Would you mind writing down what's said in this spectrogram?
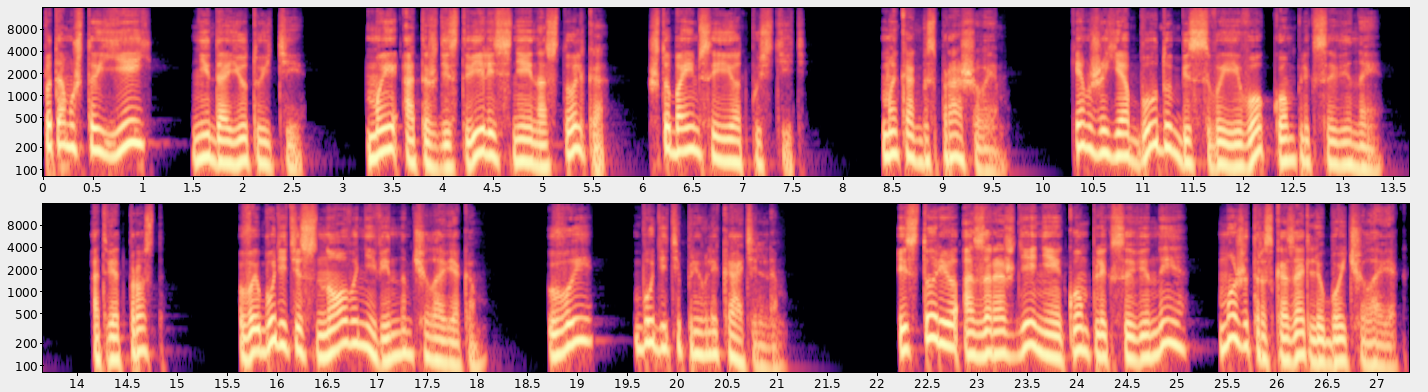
потому что ей не дают уйти. Мы отождествились с ней настолько, что боимся ее отпустить. Мы как бы спрашиваем, Кем же я буду без своего комплекса вины? Ответ прост. Вы будете снова невинным человеком. Вы будете привлекательным. Историю о зарождении комплекса вины может рассказать любой человек.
